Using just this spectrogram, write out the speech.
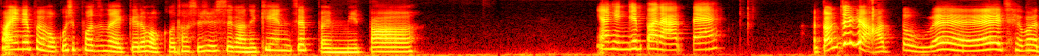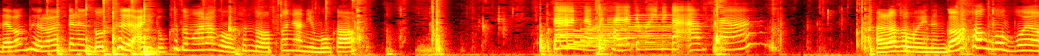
파인애플 먹고 싶어지는 애기를 받고 다시 실시간에 킨제빠입니다. 야 킨제빠 나왔대. 아, 깜짝이야. 아 또 왜? 제발 내 방 들어올 때는 노트 아니 노크 좀 하라고. 근데 어떠냐니 뭐가 달라져 보이는 거? 헉, 뭐, 뭐야.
